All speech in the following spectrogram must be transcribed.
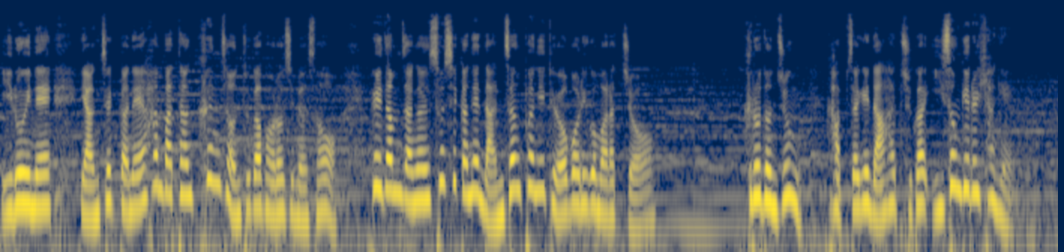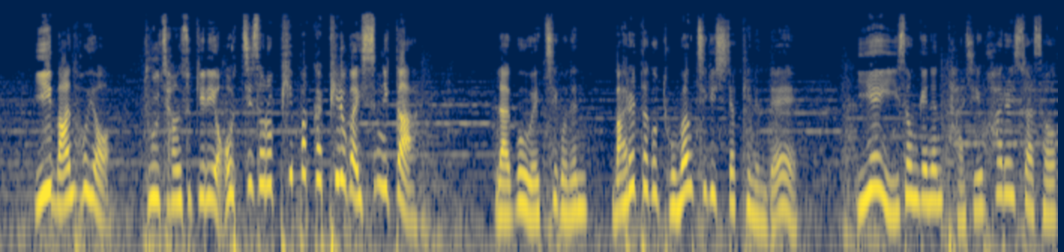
이로 인해 양측 간에 한바탕 큰 전투가 벌어지면서 회담장은 순식간에 난장판이 되어버리고 말았죠. 그러던 중 갑자기 나하추가 이성계를 향해 이 만호여 두 장수끼리 어찌 서로 핍박할 필요가 있습니까? 라고 외치고는 말을 타고 도망치기 시작했는데 이에 이성계는 다시 활을 쏴서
